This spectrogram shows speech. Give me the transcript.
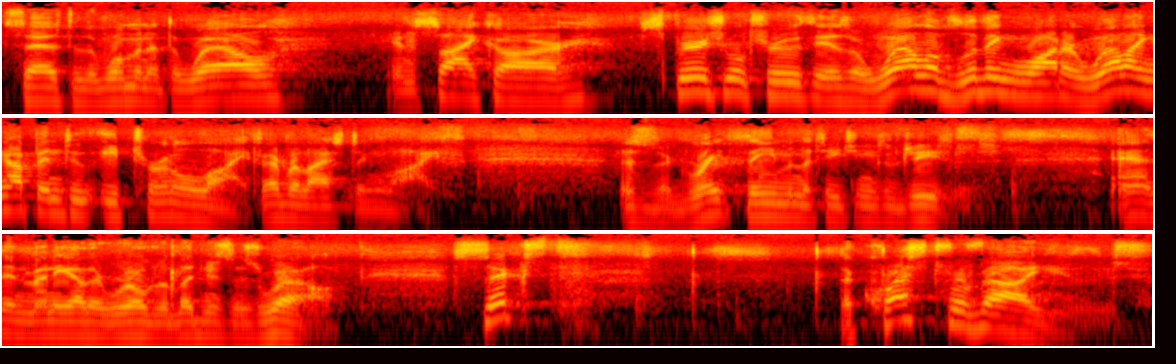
says to the woman at the well in Sychar, spiritual truth is a well of living water welling up into eternal life, everlasting life. This is a great theme in the teachings of Jesus and in many other world religions as well. Sixth, the quest for values.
